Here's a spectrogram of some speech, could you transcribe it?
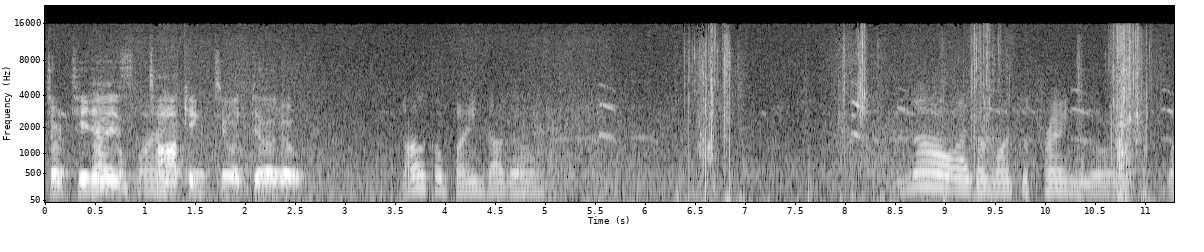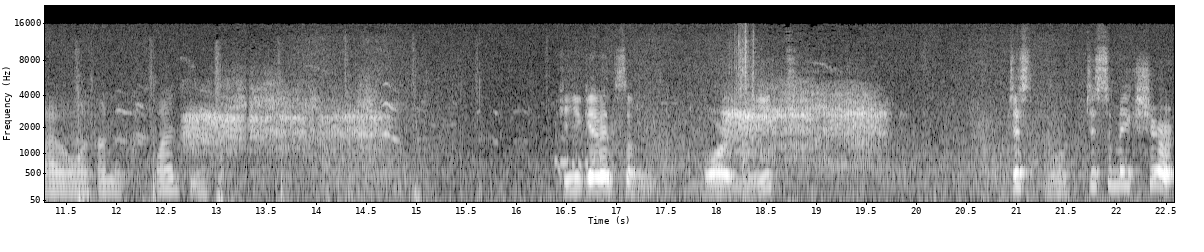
Tortilla is talking to a dodo. Don't complain, Dodo. No, I don't want to train you. Level 120. Can you get him some more meat? Just just to make sure.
